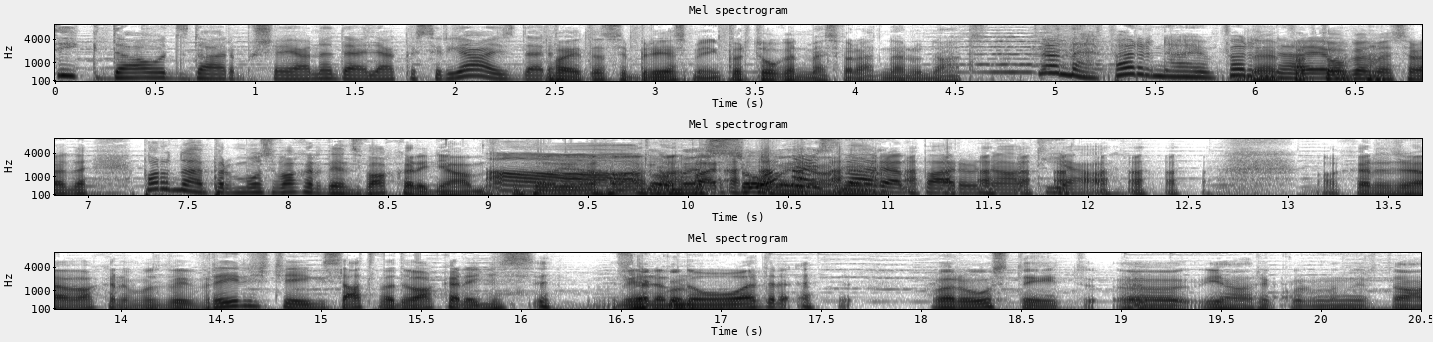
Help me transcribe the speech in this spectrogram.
tik daudz darba šajā nedēļā, kas ir jāizdara. Vai tas ir briesmīgi? Par to gan mēs varētu nerunāt. Nē, nē, parunājam, Nē, par to parunājam. gan mēs varētu. ne- Parunājam par mūsu vakardienas vakariņām. Ā, To mēs par to mēs jā. varam parunāt. Jā. Vakar, vakar mums bija brīnišķīgas atvedu vakariņas vienam no otra. Varu uztīt, uh, jā, re, kur man ir tā.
